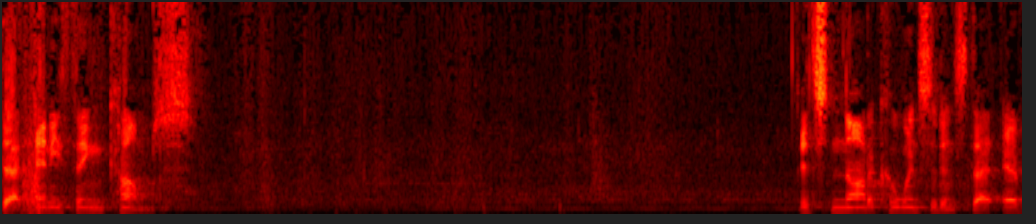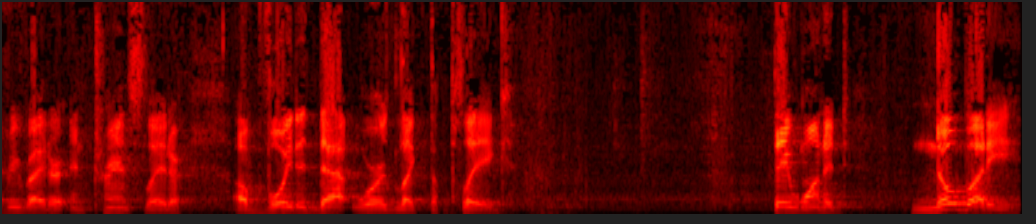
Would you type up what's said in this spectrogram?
that anything comes. It's not a coincidence that every writer and translator avoided that word like the plague. They wanted nobody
